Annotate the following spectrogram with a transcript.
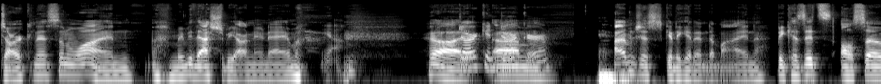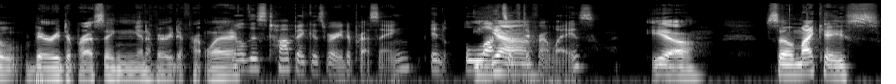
darkness and wine. Maybe that should be our new name. Yeah. God, Dark and um, darker. I'm just gonna get into mine because it's also very depressing in a very different way. Well, this topic is very depressing in lots Yeah. of different ways. Yeah. So my case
